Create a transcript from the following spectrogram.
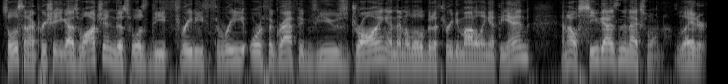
So listen, I appreciate you guys watching. This was the 3D3 orthographic views drawing and then a little bit of 3D modeling at the end and I will see you guys in the next one. Later.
